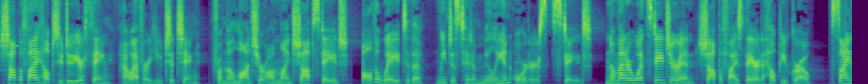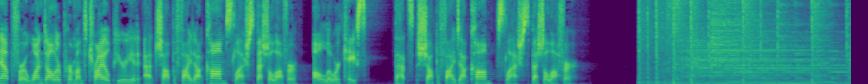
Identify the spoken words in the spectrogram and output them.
Shopify helps you do your thing, however you cha-ching. From the launch your online shop stage, all the way to the we just hit a million orders stage. No matter what stage you're in, Shopify's there to help you grow. Sign up for a $1 per month trial period at shopify.com slash special offer, all lowercase. That's shopify.com slash special offer.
